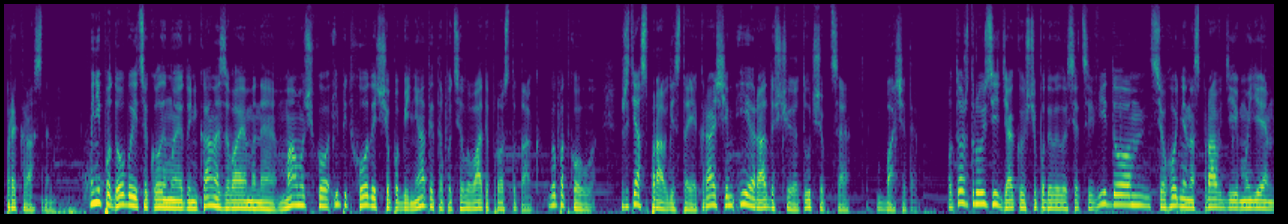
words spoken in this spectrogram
прекрасним. Мені подобається, коли моя донька називає мене мамочко і підходить, щоб обійняти та поцілувати просто так. Випадково. Життя справді стає кращим, і я радий, що я тут, щоб це бачити. Отож, друзі, дякую, що подивилися це відео. Сьогодні насправді моє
